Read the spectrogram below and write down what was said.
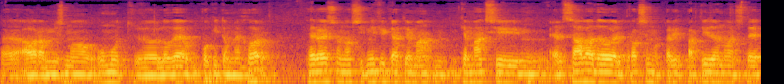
Eh, ahora mismo Umut eh, lo veo un poquito mejor, pero eso no significa que, Ma- que Maxi el sábado, el próximo partido, no esté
